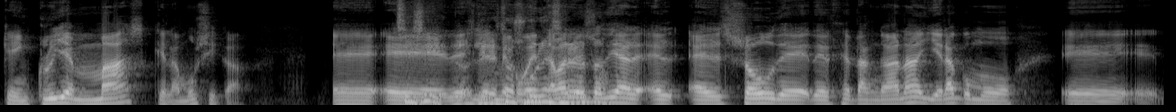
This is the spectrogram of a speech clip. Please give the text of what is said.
que incluye más que la música. Eh, Sí, eh, sí, de- le- me comentaban el otro día el, el show de, de Zetangana y era como. Eh,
